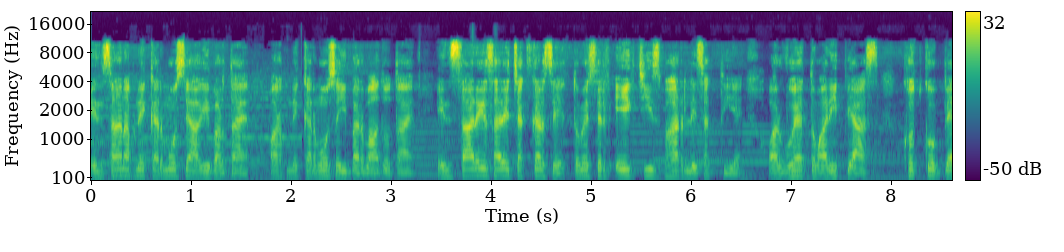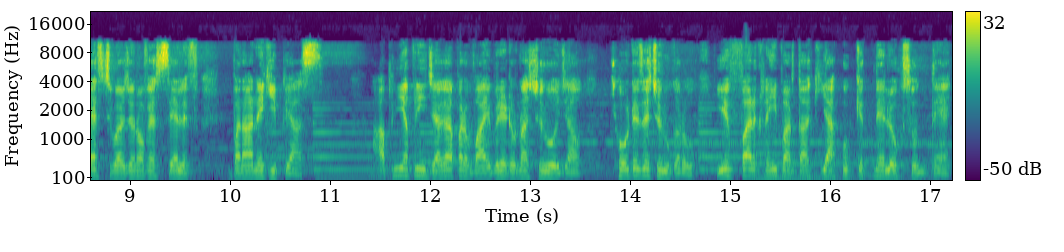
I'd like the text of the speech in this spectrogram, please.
इंसान अपने कर्मों से आगे बढ़ता है और अपने कर्मों से ही बर्बाद होता है। इन सारे के सारे चक्कर से तुम्हें सिर्फ़ एक चीज़ बाहर ले सकती है, और वो है तुम्हारी प्यास, खुद को best version of a self बनाने की प्यास। अपनी अपनी जगह पर वाइब्रेट होना शुरू हो जाओ। छोटे से शुरू करो। ये फ़र्क नहीं पड़ता कि आपको कितने लोग सुनते हैं।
